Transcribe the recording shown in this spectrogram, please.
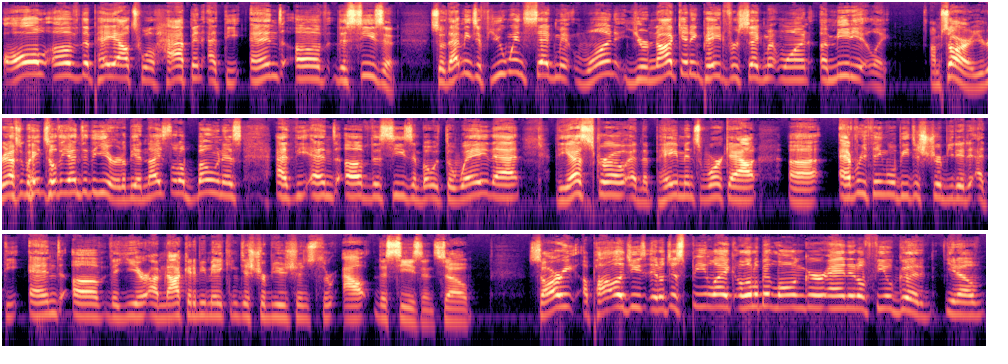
all of the payouts will happen at the end of the season. So that means if you win segment one, you're not getting paid for segment one immediately. I'm sorry, you're going to have to wait until the end of the year. It'll be a nice little bonus at the end of the season. But with the way that the escrow and the payments work out, uh, everything will be distributed at the end of the year. I'm not going to be making distributions throughout the season. So, sorry, apologies. It'll just be like a little bit longer and it'll feel good. You know,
